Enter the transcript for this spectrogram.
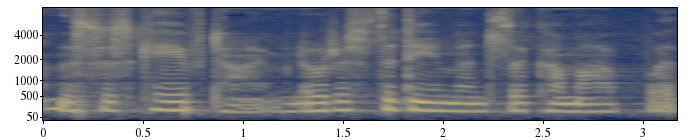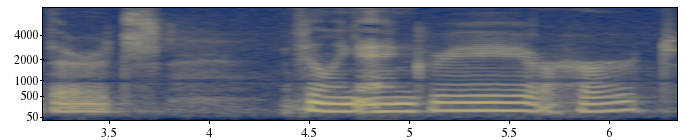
this is cave time, notice the demons that come up, whether it's feeling angry or hurt,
